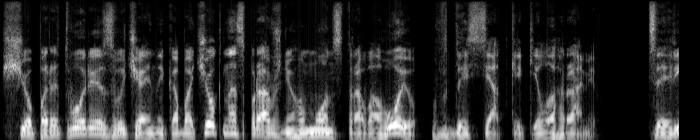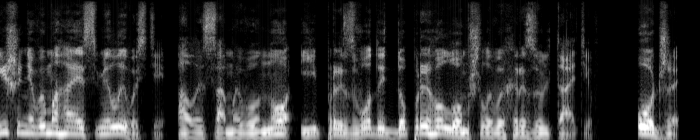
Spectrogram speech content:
що перетворює звичайний кабачок на справжнього монстра вагою в десятки кілограмів. Це рішення вимагає сміливості, але саме воно і призводить до приголомшливих результатів. Отже,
